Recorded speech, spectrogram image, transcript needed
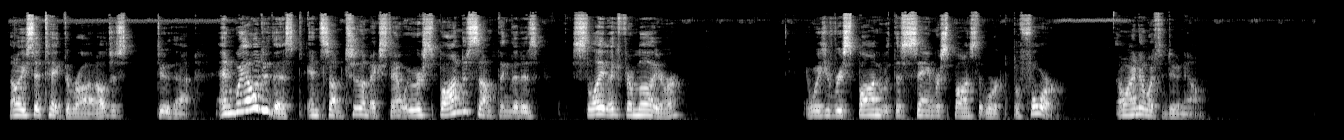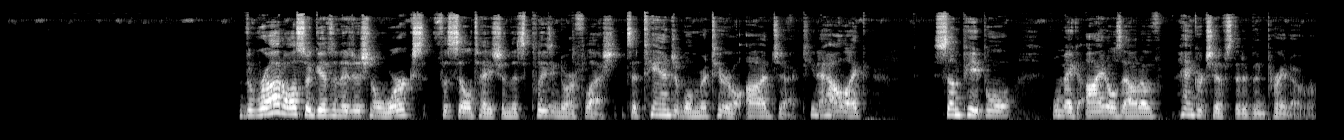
Oh, he said, Take the rod. I'll just do that. And we all do this in some to some extent. We respond to something that is slightly familiar, and we respond with the same response that worked before. Oh, I know what to do now. The rod also gives an additional works facilitation that's pleasing to our flesh. It's a tangible material object. You know how, like, some people will make idols out of handkerchiefs that have been prayed over.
